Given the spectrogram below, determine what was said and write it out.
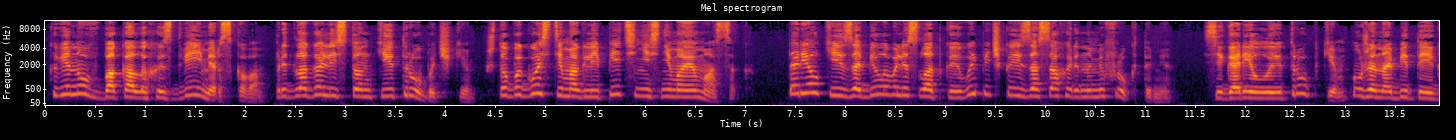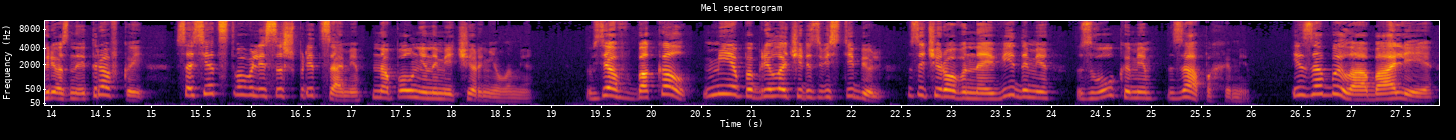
К вину в бокалах из Двеймерского предлагались тонкие трубочки, чтобы гости могли пить, не снимая масок. Тарелки изобиловали сладкой выпечкой и засахаренными фруктами. Сигариллы и трубки, уже набитые грезной травкой, соседствовали со шприцами, наполненными чернилами. Взяв бокал, Мия побрела через вестибюль, зачарованная видами, звуками, запахами и забыла об аллее,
